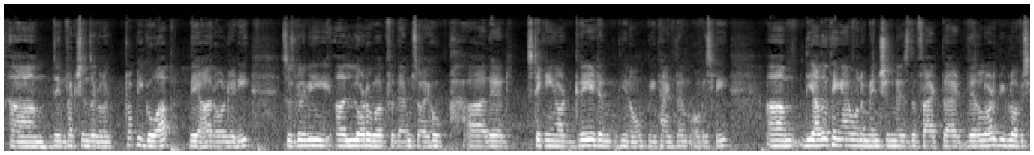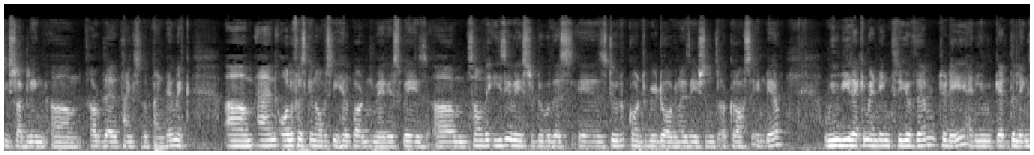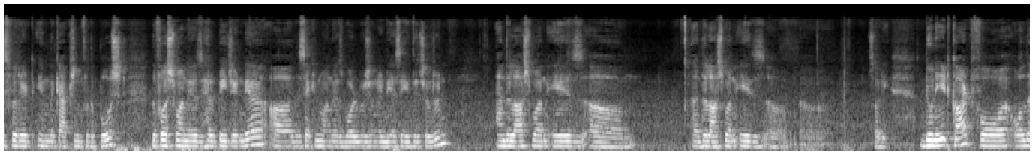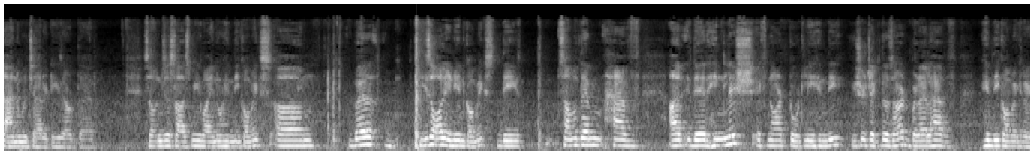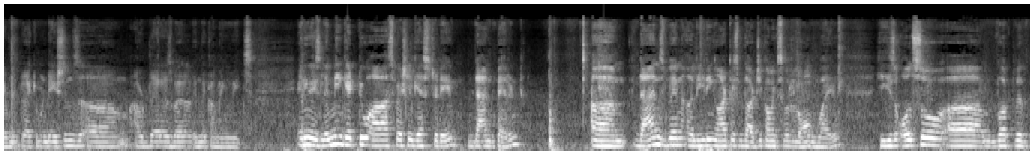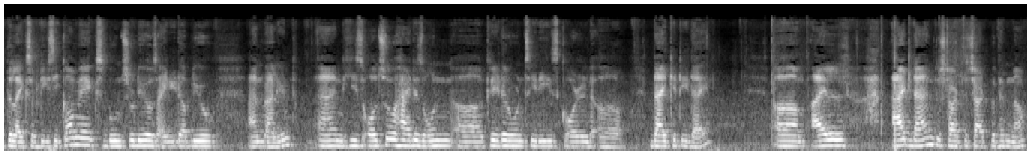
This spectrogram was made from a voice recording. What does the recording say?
um, the infections are going to probably go up. They are already. So it's going to be a lot of work for them. So I hope uh, they're sticking out great, and you know we thank them obviously. Um, the other thing I want to mention is the fact that there are a lot of people obviously struggling um, out there thanks to the pandemic. Um, and all of us can obviously help out in various ways. Um, some of the easy ways to do this is to contribute to organizations across India. We'll be recommending three of them today, and you get the links for it in the caption for the post. The first one is HelpAge India, uh, the second one is World Vision India Save the Children, and the last one is um, uh, the last one is uh, uh, sorry, DonateKart for all the animal charities out there. Someone just asked me why no Hindi comics. Um, well, these are all Indian comics. They some of them have are they're English, if not totally Hindi. You should check those out. But I'll have Hindi comic re- recommendations um, out there as well in the coming weeks. Anyways, let me get to our special guest today, Dan Parent. Um, Dan's been a leading artist with Archie Comics for a long while. He's also um, worked with the likes of DC Comics, Boom Studios, IDW, and Valiant. And he's also had his own uh, creator-owned series called uh, Die Kitty Die. Um, I'll add Dan to start the chat with him now.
